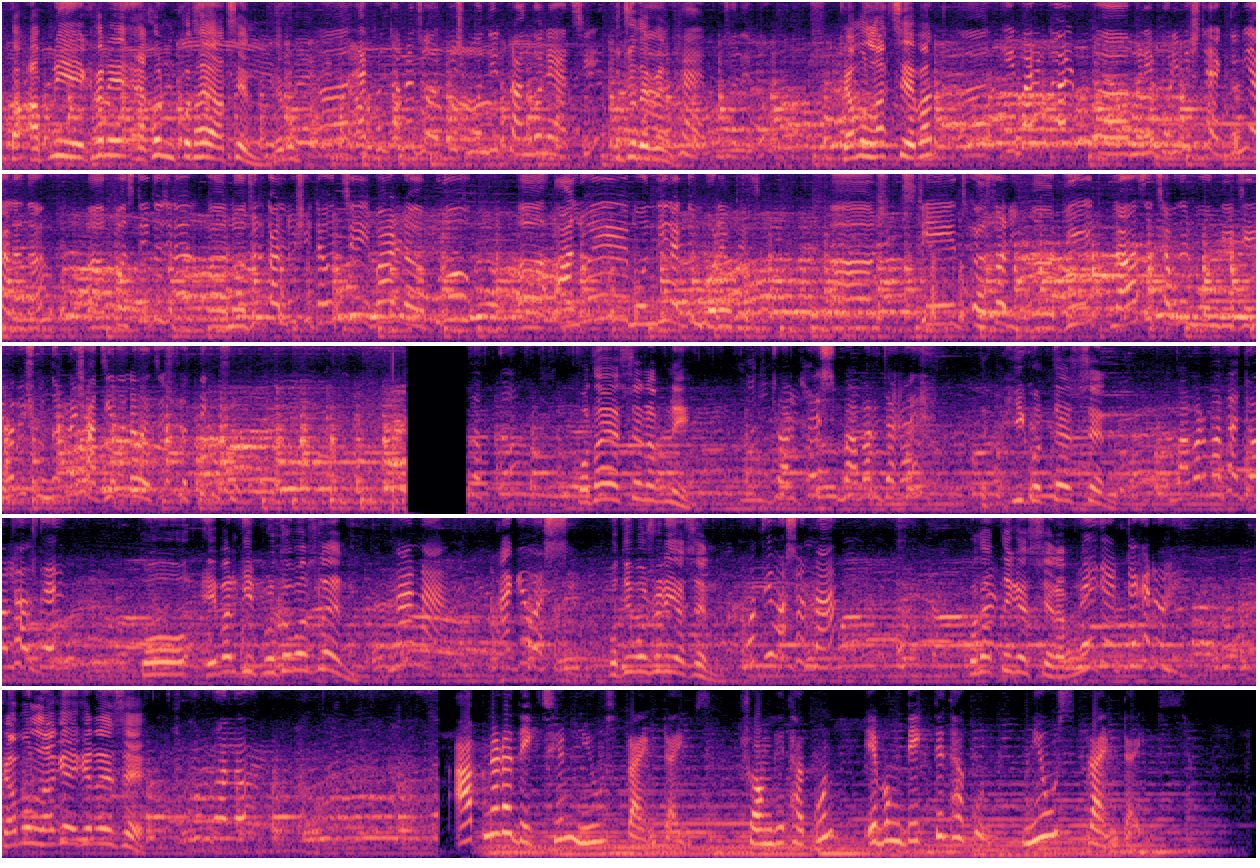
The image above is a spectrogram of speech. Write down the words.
তা আপনি এখানে এখন কোথায় আছেন? এবং এখন তো আমরা জলপেশ মন্দির প্রাঙ্গণে আছি। পুজো দেবেন? হ্যাঁ পুজো দেবো। কেমন লাগছে এবার? এবারকার মানে পরিবেশটা একদমই আলাদা। ফার্স্টে তো যেটা নজর কাড়লো সেটা হচ্ছে এবার পুরো আলোয় মন্দির একদম ভরে উঠেছে। স্টেজ সরি গেট প্লাস হচ্ছে আমাদের মন্দির যেভাবে সুন্দর হয়েছে সত্যি কোথায় এসেছেন আপনি? জলপেশ বাবার জায়গায়। কি করতে এসেছেন? বাবার মাথায় জল ঢালতে। তো এবার কি প্রথম আসলেন? না না আগেও আসছে। প্রতি বছরই আসেন? প্রতি বছর না। কোথার থেকে এসেছেন আপনি? কেমন লাগে এখানে এসে? খুব ভালো। আপনারা দেখছেন নিউজ প্রাইম টাইমস। সঙ্গে থাকুন এবং দেখতে থাকুন নিউজ প্রাইম টাইমস।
